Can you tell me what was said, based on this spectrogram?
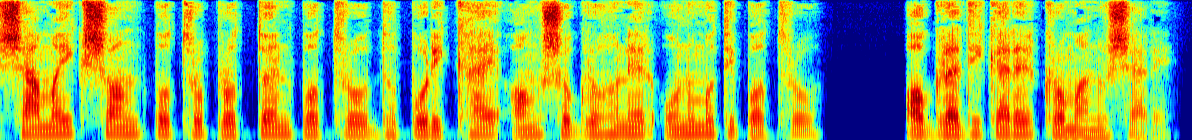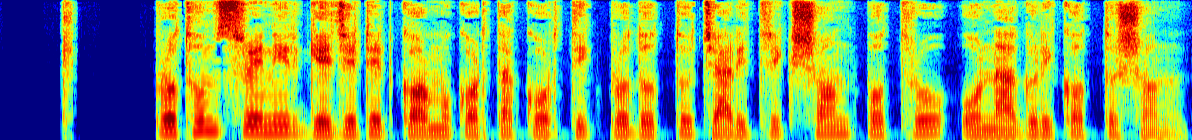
সাময়িক সনদপত্র, প্রত্যয়নপত্র, পরীক্ষায় অংশগ্রহণের অনুমতিপত্র, অগ্রাধিকারের ক্রমানুসারে। প্রথম শ্রেণির গেজেটেড কর্মকর্তা কর্তৃক প্রদত্ত চারিত্রিক সনদপত্র ও নাগরিকত্ব সনদ।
